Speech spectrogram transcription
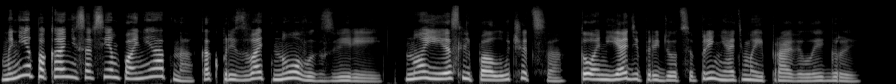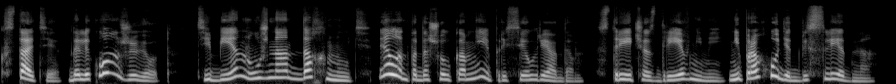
Мне пока не совсем понятно, как призвать новых зверей. Но если получится, то Аньяде придется принять мои правила игры. Кстати, далеко он живет? «Тебе нужно отдохнуть». Эллен подошел ко мне и присел рядом. «Встреча с древними не проходит бесследно.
